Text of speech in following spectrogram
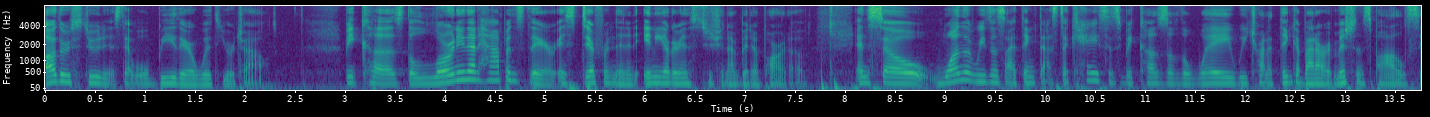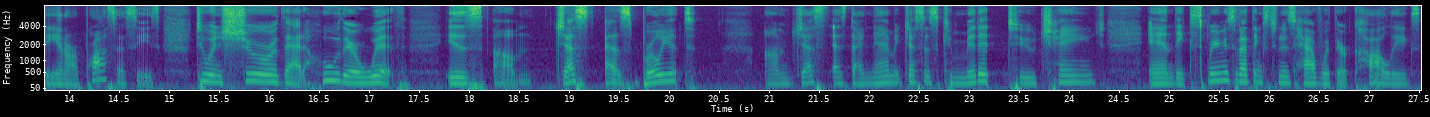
other students that will be there with your child because the learning that happens there is different than in any other institution I've been a part of. And so, one of the reasons I think that's the case is because of the way we try to think about our admissions policy and our processes to ensure that who they're with is um, just as brilliant um, just as dynamic, just as committed to change. And the experience that I think students have with their colleagues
